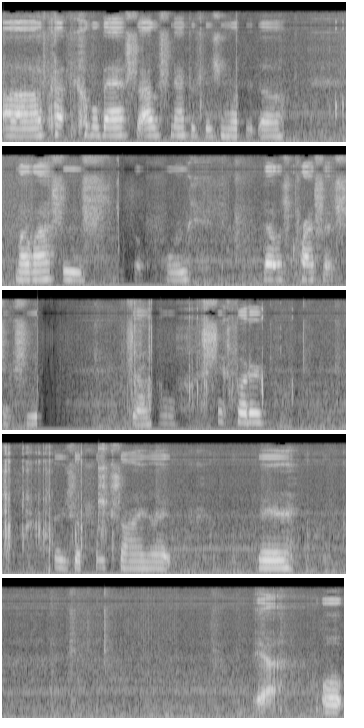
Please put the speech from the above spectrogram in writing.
Uh, I've caught a couple bass. I was snapper fishing with it though. My last is just a fluke that was priced at 60 it's a little six footer there's a freak sign right there. Yeah. Well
